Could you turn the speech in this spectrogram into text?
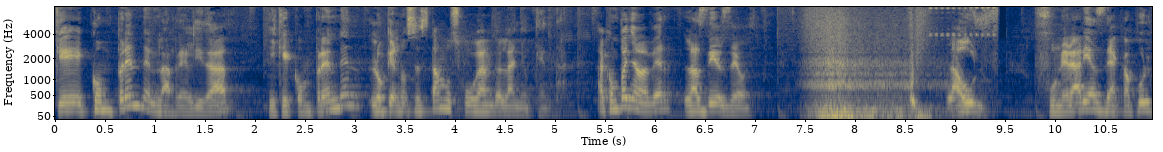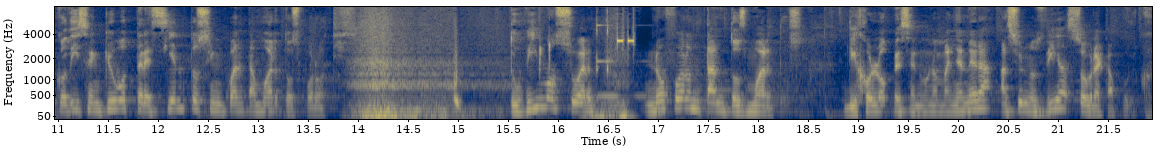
que comprenden la realidad y que comprenden lo que nos estamos jugando el año que entra. Acompáñame a ver las 10 de hoy. La 1. Funerarias de Acapulco dicen que hubo 350 muertos por Otis. Tuvimos suerte, no fueron tantos muertos, dijo López en una mañanera hace unos días sobre Acapulco.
